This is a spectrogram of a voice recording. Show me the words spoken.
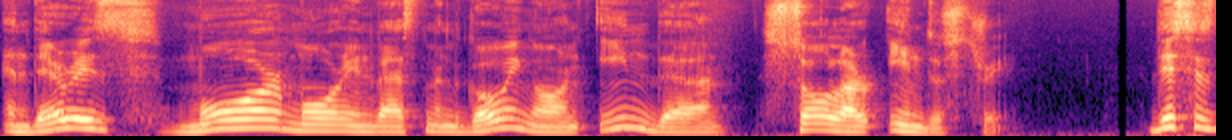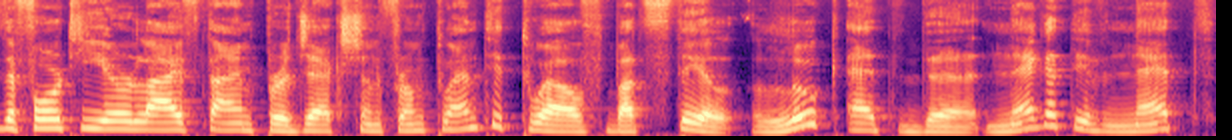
And there is more, more investment going on in the solar industry. This is the 40-year lifetime projection from 2012, but still, look at the negative net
